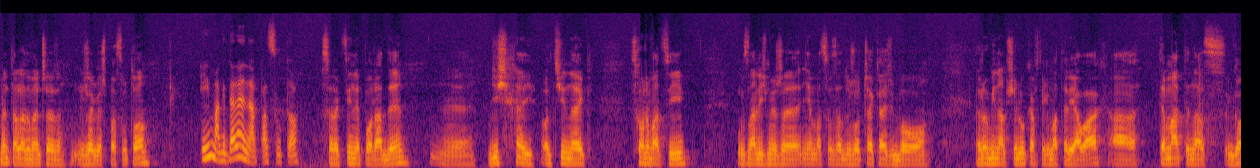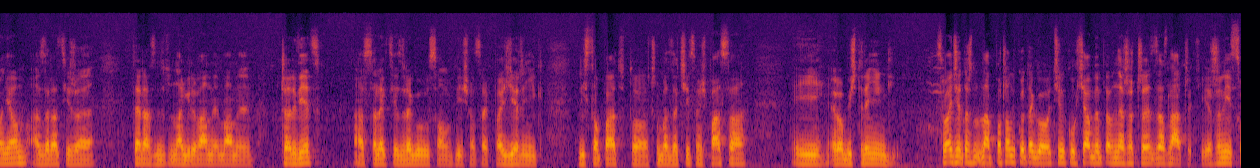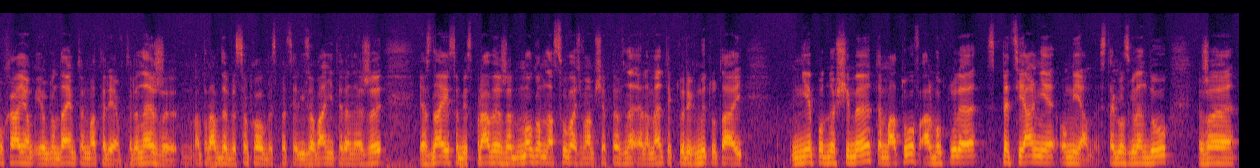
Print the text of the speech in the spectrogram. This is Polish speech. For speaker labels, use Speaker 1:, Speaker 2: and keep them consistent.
Speaker 1: Mental Adventure Grzegorz Pasuto.
Speaker 2: I Magdalena Pasuto.
Speaker 1: Selekcyjne porady. E, Dzisiaj odcinek z Chorwacji. Uznaliśmy, że nie ma co za dużo czekać, bo robi nam się luka w tych materiałach, a tematy nas gonią, a z racji, że teraz, gdy tu nagrywamy, mamy czerwiec, a selekcje z reguły są w miesiącach październik, listopad, to trzeba zacisnąć pasa i robić treningi. Słuchajcie, też na początku tego odcinku chciałbym pewne rzeczy zaznaczyć. Jeżeli słuchają i oglądają ten materiał, trenerzy, naprawdę wysoko wyspecjalizowani trenerzy, ja zdaję sobie sprawę, że mogą nasuwać Wam się pewne elementy, których my tutaj nie podnosimy tematów albo które specjalnie omijamy. Z tego względu, że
